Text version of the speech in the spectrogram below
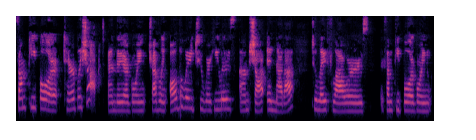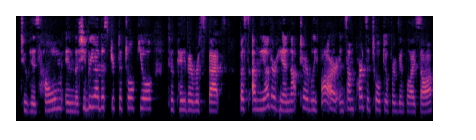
some people are terribly shocked, and they are going traveling all the way to where he was um, shot in Nara to lay flowers. Some people are going to his home in the Shibuya district of Tokyo to pay their respects. But on the other hand, not terribly far, in some parts of Tokyo, for example, I saw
